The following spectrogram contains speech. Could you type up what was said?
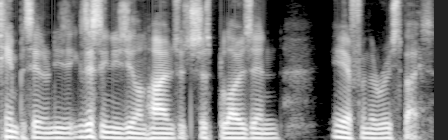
10% of New, existing New Zealand homes, which just blows in air from the roof space.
